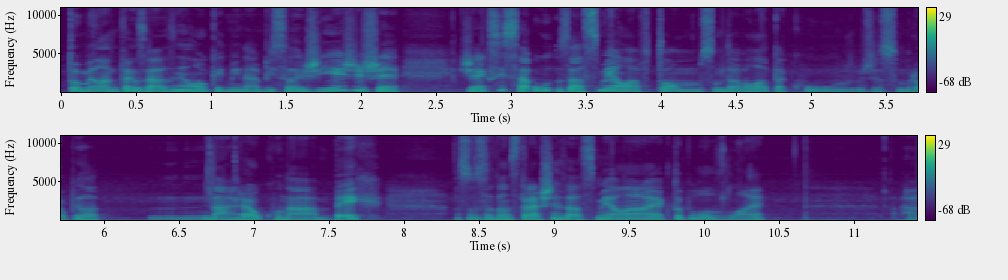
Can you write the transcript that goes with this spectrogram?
to mi len tak zaznelo, keď mi napísali, že ježi, že, že ak si sa u- zasmiala v tom, som dávala takú, že som robila nahrávku na beh a som sa tam strašne zasmiala, jak to bolo zle. A,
